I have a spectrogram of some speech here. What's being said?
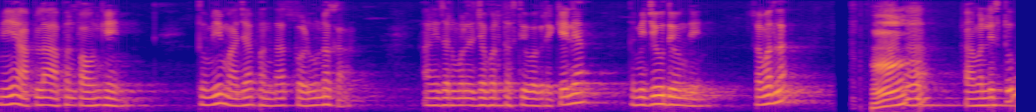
मी आपला आपण पाहून घेईन. तुम्ही माझ्या फंदात पडू नका. आणि जर मला जबरदस्ती वगैरे केल्या तर मी जीव देऊन देईन. समजलं? हां? काय म्हणलीस तू?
